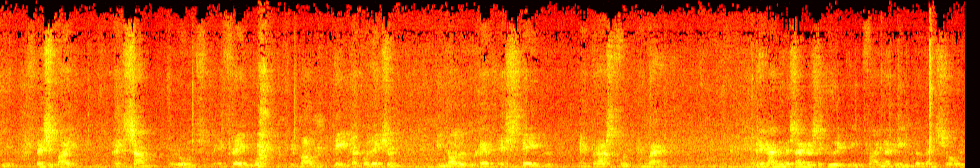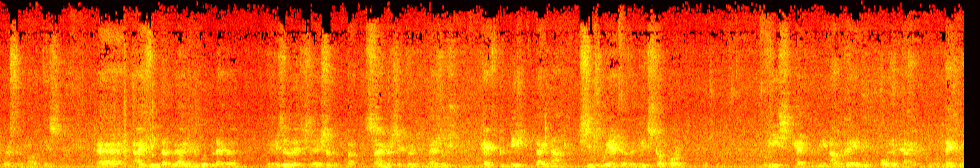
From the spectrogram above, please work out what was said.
to specify uh, some rules, a framework about data collection in order to have a stable and trustful environment. Regarding the cybersecurity, finally, that I saw a question about this, uh, I think that we are in a good level. There is a legislation, but cybersecurity measures have to be dynamic. Since we enter the digital world, these have to be upgraded all the time. Thank you.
